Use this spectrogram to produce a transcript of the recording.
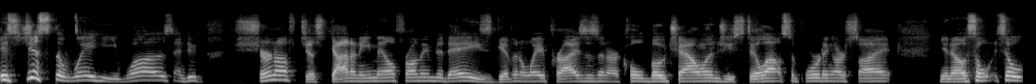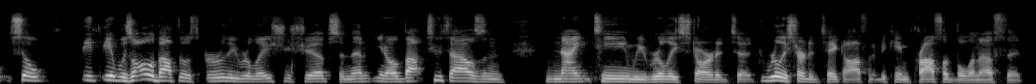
it's just the way he was. And dude, sure enough, just got an email from him today. He's giving away prizes in our cold bow challenge. He's still out supporting our site, you know. So so so it, it was all about those early relationships. And then, you know, about 2019, we really started to really started to take off and it became profitable enough that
